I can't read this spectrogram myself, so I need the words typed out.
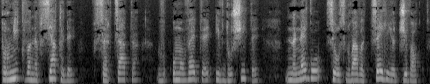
прониква навсякъде, в сърцата, в умовете и в душите, на него се основава целият живот.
